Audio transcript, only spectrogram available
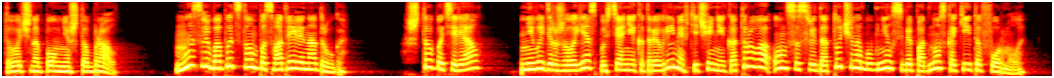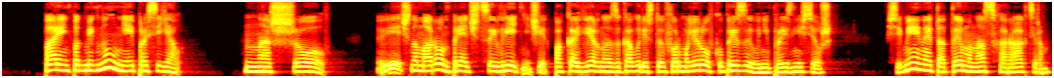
Точно помню, что брал». Мы с любопытством посмотрели на друга. «Что потерял?» Не выдержала я спустя некоторое время, в течение которого он сосредоточенно бубнил себе под нос какие-то формулы. Парень подмигнул мне и просиял. «Нашел!» Вечно Марон прячется и вредничает, пока верную заковыристую формулировку призыва не произнесешь. Семейный тотем у нас с характером.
